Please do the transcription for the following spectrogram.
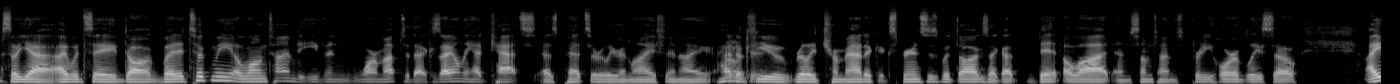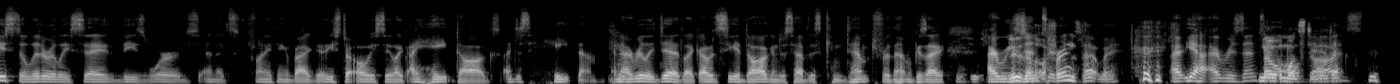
so yeah i would say dog but it took me a long time to even warm up to that because i only had cats as pets earlier in life and i had okay. a few really traumatic experiences with dogs i got bit a lot and sometimes pretty horribly so I used to literally say these words, and it's funny thing about it. I used to always say like, "I hate dogs. I just hate them," and I really did. Like, I would see a dog and just have this contempt for them because I, I lose a lot of friends that way. I, yeah, I resented no one wants dogs to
